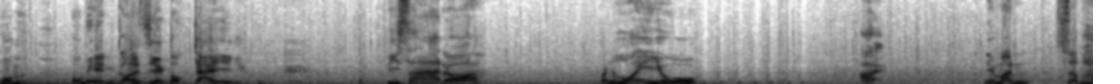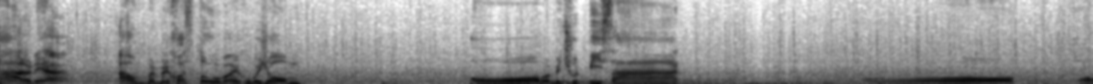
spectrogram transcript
ผม ผมเห็นก่อนเสียงตกใจอีกปีศาจเหรอ มันห้อยอยู่เอ้ยนี่มันเสื้อผ้าเหรอเนี่ย อ้าว มันเป็นคอสตูมไหมคุณผู้ชม อ๋อ มันเป็นชุดปีศาจ โอ้ ของ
